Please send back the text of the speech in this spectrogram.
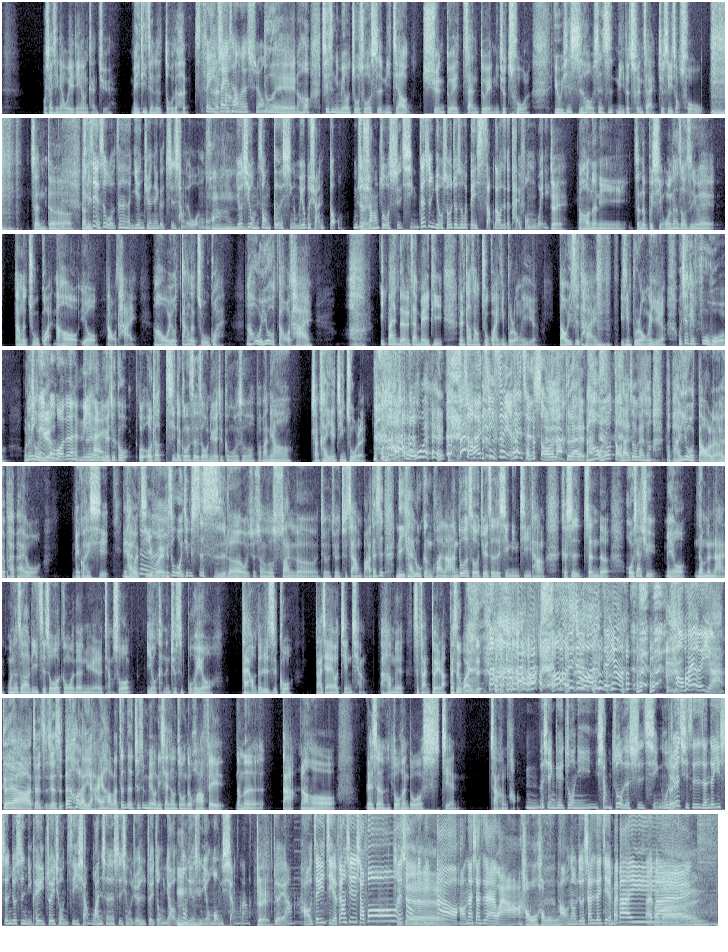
我相信两位一定有感觉，媒体真的斗得很非非常的凶。对，然后其实你没有做错事，你只要。选对站对，你就错了。有些时候，甚至你的存在就是一种错误。真的，其实也是我真的很厌倦那个职场的文化，嗯、尤其我们这种个性，我们又不喜欢斗，我们就喜欢做事情。但是有时候就是会被扫到这个台风尾。对，然后呢，你真的不行。我那时候是因为当了主管，然后又倒台，然后我又当了主管，然后我又倒台。一般的人在媒体能当上主管已经不容易了，倒一次台已经不容易了。我竟然可以复活！我那时候女儿复活真的很厉害。我女儿就跟我，我我到新的公司的时候，我女儿就跟我说：“爸爸，你要张开眼睛做人。” 我说：“好，我会。”小孩几岁也太成熟了吧？对。然后我又倒台之后，开始说：“爸爸又倒了。”他就拍拍我。没关系，你还有机会。可是我已经四十了，我就想说算了，就就就这样吧。但是离开路更宽啦。很多的时候觉得这是心灵鸡汤，可是真的活下去没有那么难。我那时候要离职的时候，我跟我的女儿讲说，以后可能就是不会有太好的日子过，大家要坚强。啊，他们是反对啦，但是我还是 哦，这叫好是怎样？跑牌而已啊。对啊，就是就是，但后来也还好啦，真的就是没有你想象中的花费那么大，然后人生多很多时间。这样很好，嗯，而且你可以做你想做的事情。我觉得其实人的一生就是你可以追求你自己想完成的事情，我觉得是最重要的。重点是你有梦想啦。对对啊，好，这一集也非常谢谢小峰来上我们的频道。好，那下次再来玩啊。好哦，好哦，好，那我们就下次再见，拜拜，拜拜。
